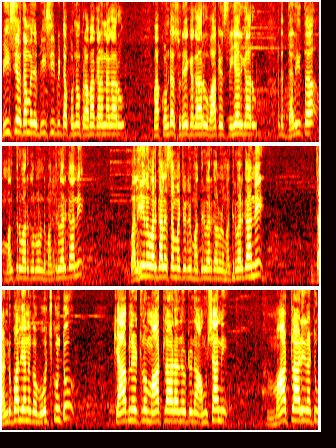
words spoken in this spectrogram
బీసీలకు సంబంధించిన బీసీ బిడ్డ పొన్నం ప్రభాకర్ అన్న గారు మా కొండ సురేఖ గారు వాకేటి శ్రీహరి గారు అంటే దళిత మంత్రివర్గంలో ఉండే మంత్రివర్గాన్ని బలహీన వర్గాలకు సంబంధించిన మంత్రివర్గాలు ఉన్న మంత్రివర్గాన్ని దండుపాల్యాన్ని పోల్చుకుంటూ క్యాబినెట్లో మాట్లాడనటువంటి అంశాన్ని మాట్లాడినట్టు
